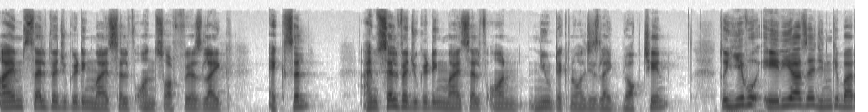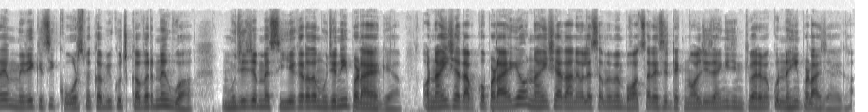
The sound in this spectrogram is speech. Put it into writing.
I am self educating myself on software like Excel I am self educating myself on new technologies like blockchain तो ये वो एरियाज़ है जिनके बारे में मेरे किसी कोर्स में कभी कुछ कवर नहीं हुआ। मुझे जब मैं सीए कर रहा था, मुझे नहीं पढ़ाया गया। और ना ही शायद आपको पढ़ाया गया और ना ही शायद आने वाले समय में बहुत सारी ऐसी टेक्नोलॉजीज़ आएँगी जिनके बारे में आपको नहीं पढ़ाया जाएगा।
